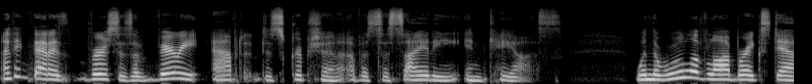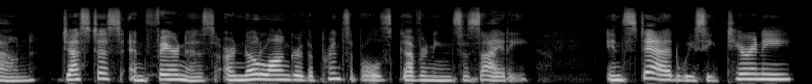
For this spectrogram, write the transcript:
I think that is, verse is a very apt description of a society in chaos. When the rule of law breaks down, justice and fairness are no longer the principles governing society. Instead, we see tyranny,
